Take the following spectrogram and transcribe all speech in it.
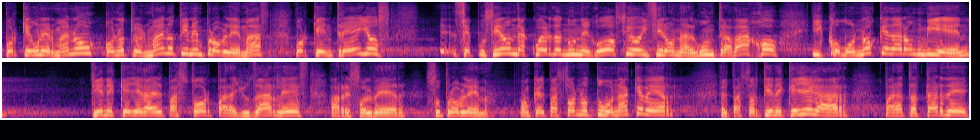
porque un hermano con otro hermano tienen problemas, porque entre ellos eh, se pusieron de acuerdo en un negocio, hicieron algún trabajo y como no quedaron bien, tiene que llegar el pastor para ayudarles a resolver su problema. Aunque el pastor no tuvo nada que ver, el pastor tiene que llegar para tratar de,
